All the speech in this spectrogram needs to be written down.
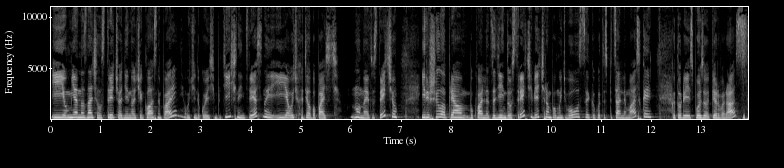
И у меня назначил встречу один очень классный парень, очень такой симпатичный, интересный, и я очень хотела попасть ну, на эту встречу, и решила прям буквально за день до встречи вечером помыть волосы какой-то специальной маской, которую я использовала первый раз.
